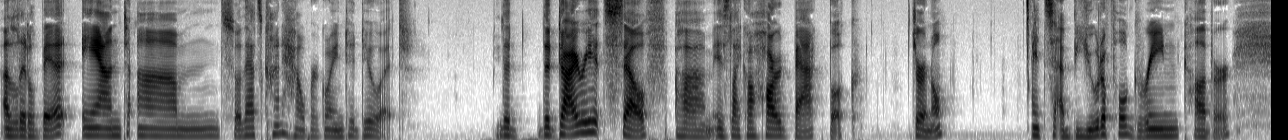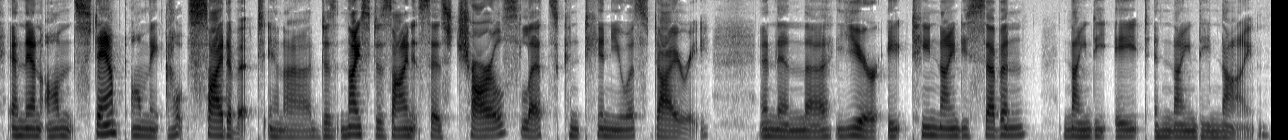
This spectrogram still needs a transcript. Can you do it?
a little bit, and um, so that's kind of how we're going to do it. The The diary itself um, is like a hardback book journal. It's a beautiful green cover, and then on stamped on the outside of it in a nice design, it says Charles Letts Continuous Diary, and then the year 1897, 98, and 99.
